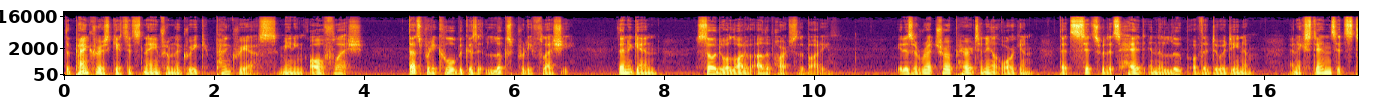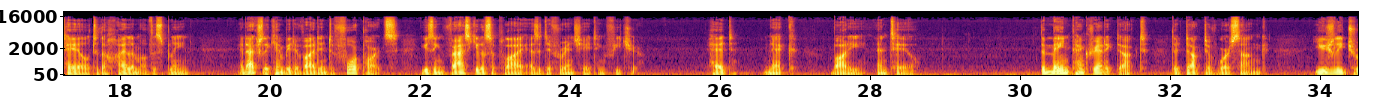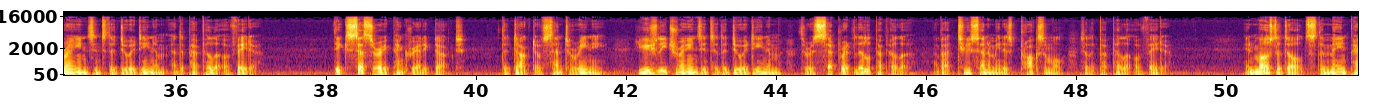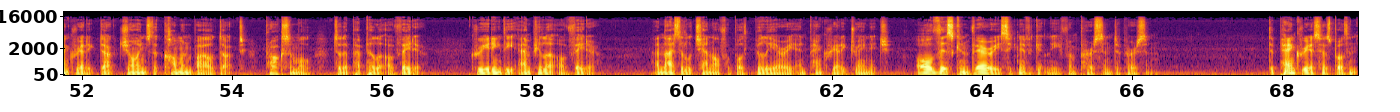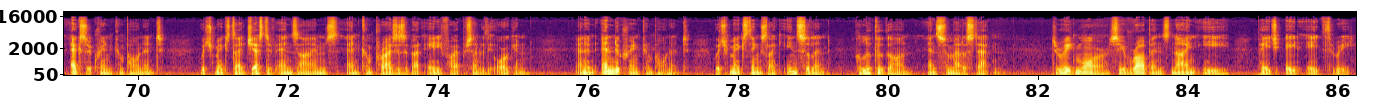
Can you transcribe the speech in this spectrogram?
The pancreas gets its name from the Greek pancreas, meaning all flesh. That's pretty cool because it looks pretty fleshy. Then again, so do a lot of other parts of the body. It is a retroperitoneal organ that sits with its head in the loop of the duodenum and extends its tail to the hilum of the spleen. It actually can be divided into four parts using vascular supply as a differentiating feature head, neck, body, and tail. The main pancreatic duct, the duct of Wirsung, usually drains into the duodenum and the papilla of Vater. The accessory pancreatic duct, the duct of Santorini, usually drains into the duodenum through a separate little papilla about 2 centimeters proximal to the papilla of Vater. In most adults, the main pancreatic duct joins the common bile duct proximal to the papilla of Vater, creating the ampulla of Vater, a nice little channel for both biliary and pancreatic drainage. All this can vary significantly from person to person. The pancreas has both an exocrine component, which makes digestive enzymes and comprises about 85% of the organ, and an endocrine component, which makes things like insulin, glucagon, and somatostatin. To read more, see Robbins 9e, page 883.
